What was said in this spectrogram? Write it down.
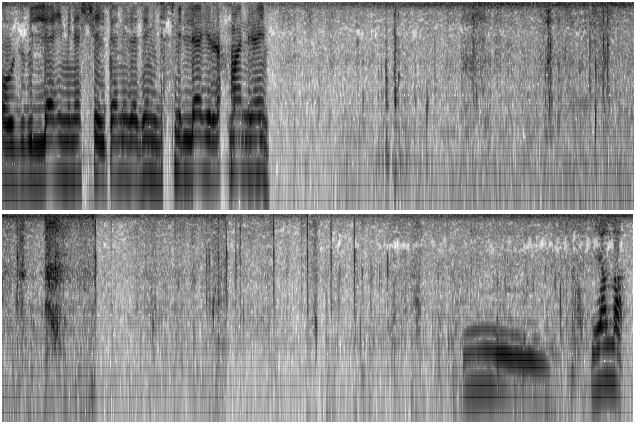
أعوذ بالله من الشيطان الرجيم بسم الله الرحمن الرحيم يلا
